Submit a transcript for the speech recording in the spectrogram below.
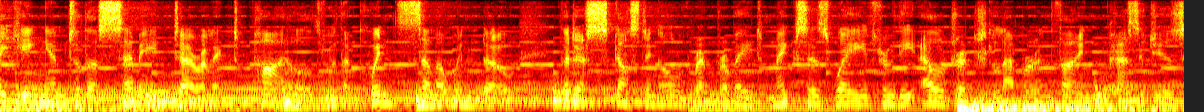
Breaking into the semi derelict pile through the quint cellar window, the disgusting old reprobate makes his way through the eldritch labyrinthine passages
